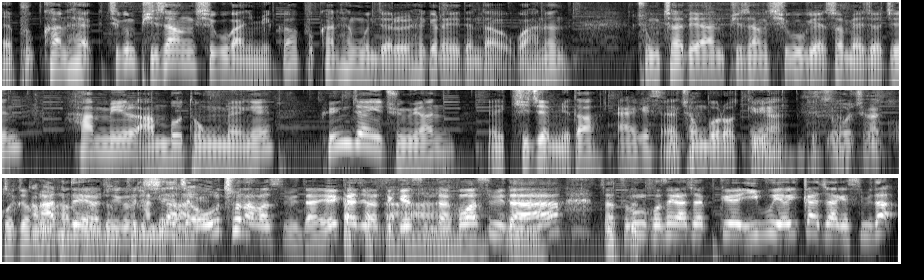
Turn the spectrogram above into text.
예, 북한 핵 지금 비상 시국 아닙니까? 북한 핵 문제를 해결해야 된다고 하는 중차대한 비상 시국에서 맺어진 한미일 안보 동맹의 굉장히 중요한 예, 기재입니다. 알겠습니다. 예, 정보를 얻기 네. 위한. 그래서 제가 고점을 안 돼요. 지금 진짜 5초 남았습니다. 여기까지만 듣겠습니다. 고맙습니다. 네. 자, 두 분 고생하셨고요. 2부 여기까지 하겠습니다.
